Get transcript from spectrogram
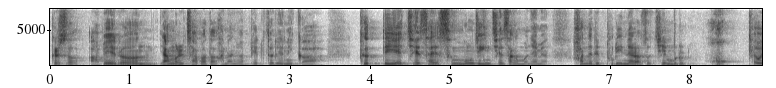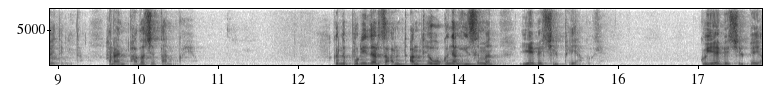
그래서 아벨은 양을 잡아다 하나님 앞에 드리니까 그때의 제사의 성공적인 제사가 뭐냐면 하늘에 불이 내려서 제물을 혹 태워야 됩니다. 하나님 받으셨다는 거예요. 근데 불이 내려서 안, 안 태우고 그냥 있으면 예배 실패야 그게. 그 예배 실패야.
